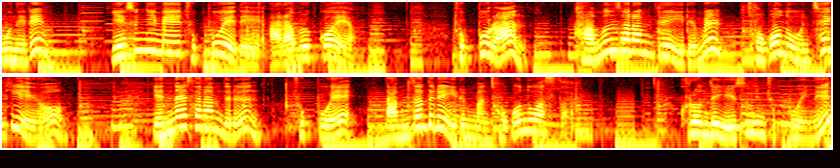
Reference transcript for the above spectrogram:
오늘은 예수님의 족보에 대해 알아볼 거예요. 족보란 가문 사람들의 이름을 적어 놓은 책이에요. 옛날 사람들은 족보에 남자들의 이름만 적어 놓았어요. 그런데 예수님 족보에는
